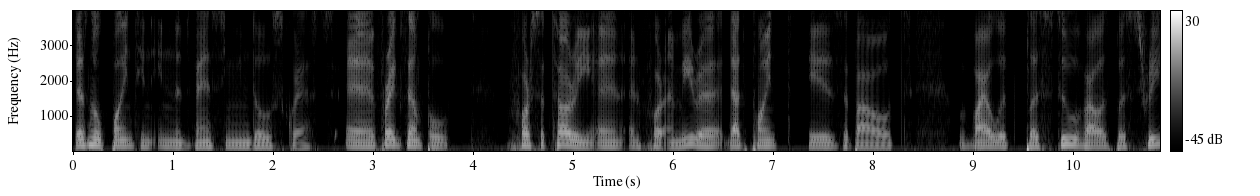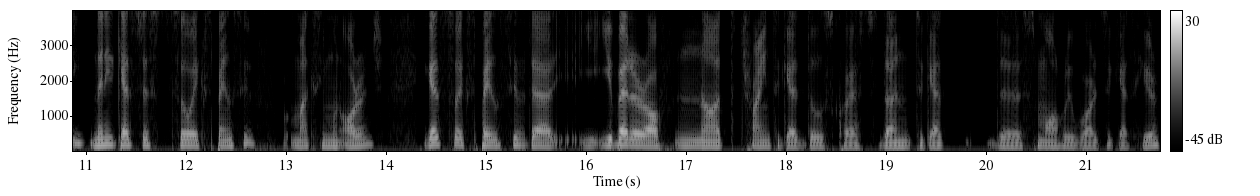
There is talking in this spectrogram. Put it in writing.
there's no point in, in advancing in those quests. Uh, for example, for Satori and, and for Amira, that point is about Violet plus 2, Violet plus 3. Then it gets just so expensive, Maximum Orange. It gets so expensive that you're better off not trying to get those quests done to get the small rewards you get here.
